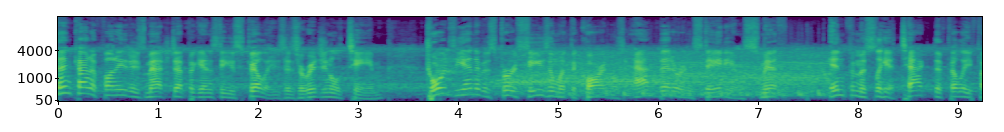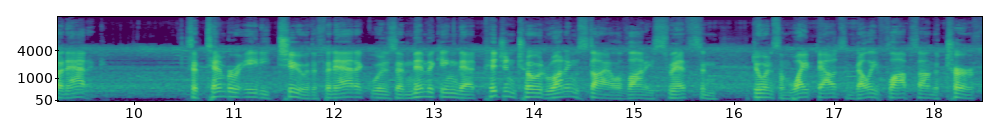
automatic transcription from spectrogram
Then kind of funny that he's matched up against these Phillies, his original team. Towards the end of his first season with the Cardinals at Veterans Stadium, Smith infamously attacked the Phillie Phanatic. September 82, the Phanatic was uh, mimicking that pigeon-toed running style of Lonnie Smith's and doing some wipeouts and belly flops on the turf.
